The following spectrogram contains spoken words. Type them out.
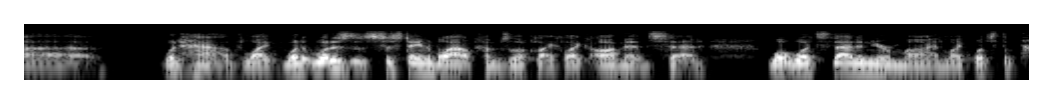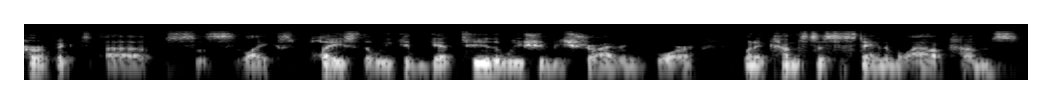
uh, would have. Like, what what does the sustainable outcomes look like? Like Ahmed said, what what's that in your mind? Like, what's the perfect uh, like place that we could get to that we should be striving for when it comes to sustainable outcomes?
